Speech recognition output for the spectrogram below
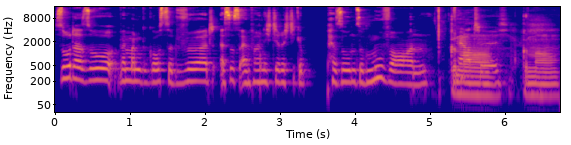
so oder so, wenn man geghostet wird, es ist einfach nicht die richtige Person, so move on. genau, Fertig. genau.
